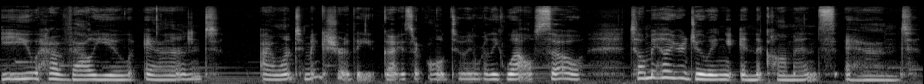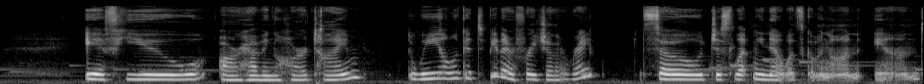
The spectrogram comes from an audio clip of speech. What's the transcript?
you have value and I want to make sure that you guys are all doing really well. So tell me how you're doing in the comments and if you are having a hard time, we all get to be there for each other, right? So just let me know what's going on and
